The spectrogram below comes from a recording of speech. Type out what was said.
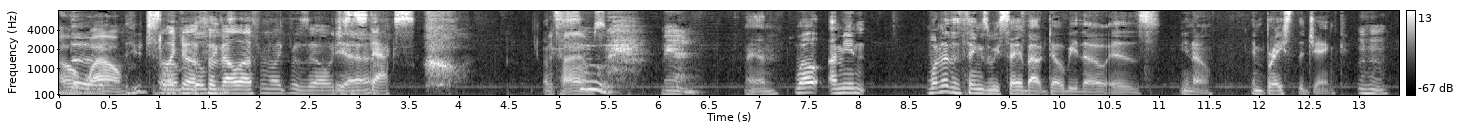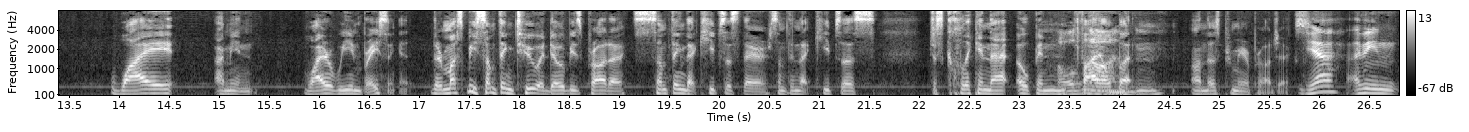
Oh, the wow. Huge It's like a buildings. favela from like Brazil, which Yeah. is stacks. Good times. man, Man. Well, I mean, one of the things we say about Dobie though is, you know, embrace the jank. Mm-hmm. Why? I mean, why are we embracing it? There must be something to Adobe's products, something that keeps us there, something that keeps us just clicking that open Holding file on. button on those Premiere projects. Yeah, I mean,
